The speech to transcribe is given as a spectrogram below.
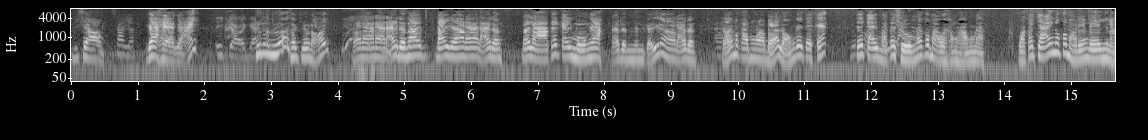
Biết sao không? Sao vậy? Ga hè gãi. Trời gã chứ nó ngứa sao chịu nổi. Nè nè nè đại đình ơi đây nè nè đại đình. Đây là cái cây muồng nha. Đại đình nhìn kỹ nè đại đình. Để mất công à, bẻ lộn cái cây khác. Đúng cái rồi, cây mà cái sườn nó có màu hồng hồng nè và cái trái nó có màu đen đen như nè.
